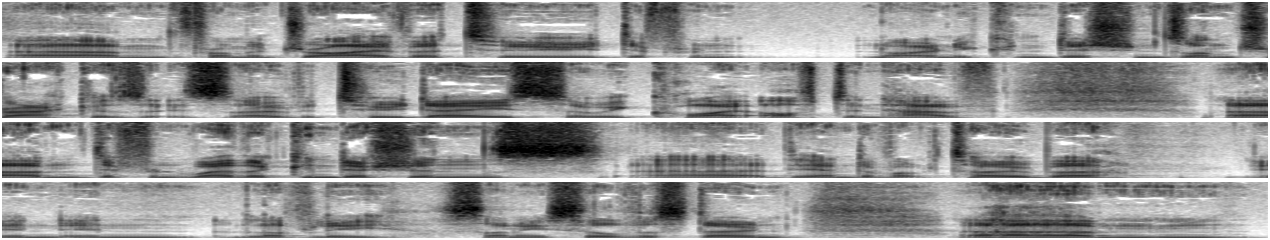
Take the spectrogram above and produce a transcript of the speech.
um, from a driver to different not only conditions on track as it's over two days, so we quite often have um, different weather conditions uh, at the end of October in, in lovely sunny Silverstone. Um,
